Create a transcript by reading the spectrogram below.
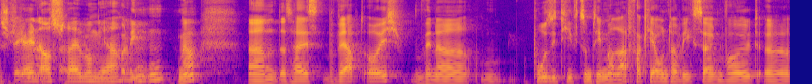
Stellenausschreibung, ja. verlinken. Ne? Ähm, das heißt, bewerbt euch, wenn ihr positiv zum Thema Radverkehr unterwegs sein wollt, äh,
